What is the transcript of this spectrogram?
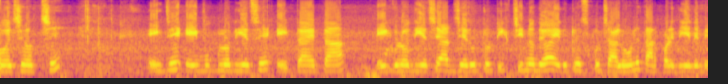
রয়েছে হচ্ছে এই যে এই বুকগুলো দিয়েছে এইটা এটা এইগুলো দিয়েছে আর যে দুটো টিক চিহ্ন দেওয়া এই দুটো স্কুল চালু হলে তারপরে দিয়ে দেবে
